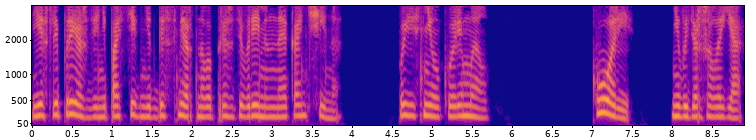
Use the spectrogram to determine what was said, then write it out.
Если прежде не постигнет бессмертного преждевременная кончина, пояснил Кори Мел. «Кори!» — не выдержала я.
